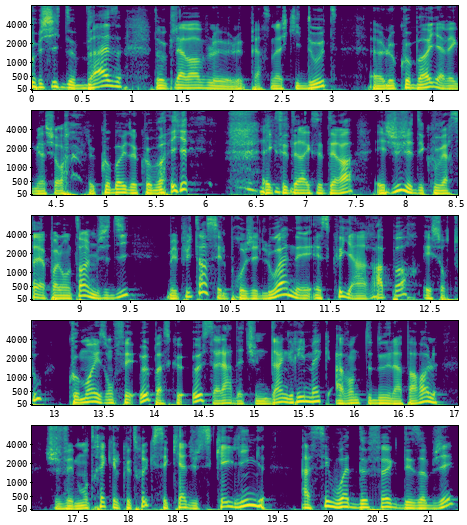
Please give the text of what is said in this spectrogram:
emojis de base. Donc là, le, le personnage qui doute, euh, le cowboy avec bien sûr le cowboy de cowboy, etc., etc. Et juste j'ai découvert ça il y a pas longtemps et je me suis dit, mais putain, c'est le projet de Luan et est-ce qu'il y a un rapport? Et surtout comment ils ont fait eux parce que eux ça a l'air d'être une dinguerie mec. Avant de te donner la parole, je vais montrer quelques trucs. C'est qu'il y a du scaling assez what the fuck des objets.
